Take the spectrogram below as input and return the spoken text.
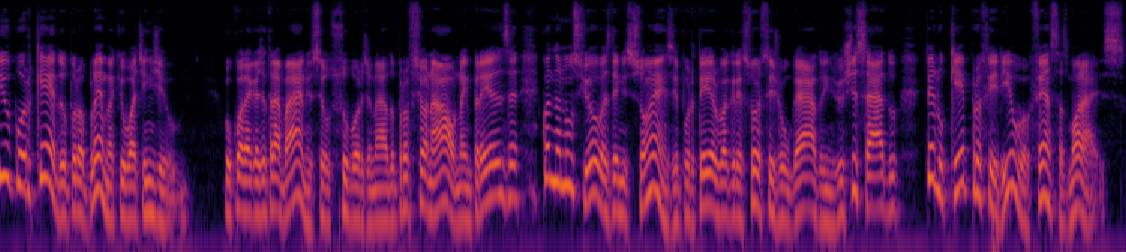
e o porquê do problema que o atingiu. O colega de trabalho, seu subordinado profissional na empresa, quando anunciou as demissões e por ter o agressor se julgado injustiçado, pelo que proferiu ofensas morais.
